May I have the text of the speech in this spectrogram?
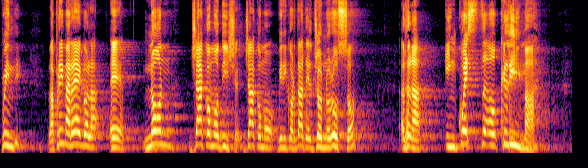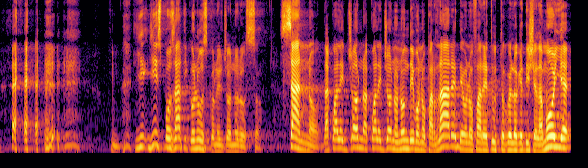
Quindi la prima regola è non Giacomo dice, Giacomo vi ricordate il giorno rosso? Allora, in questo clima, gli sposati conoscono il giorno rosso, sanno da quale giorno a quale giorno non devono parlare, devono fare tutto quello che dice la moglie.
